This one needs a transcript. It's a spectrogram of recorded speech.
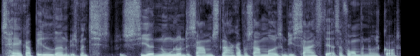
tagger billederne, hvis man t- siger nogenlunde det samme, snakker på samme måde som de sites der, så får man noget godt.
